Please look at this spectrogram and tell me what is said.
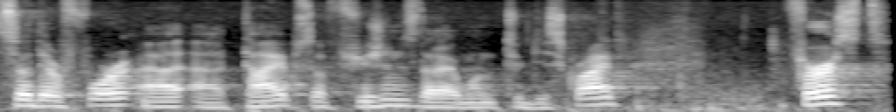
so there are four uh, uh, types of fusions that I want to describe. First,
